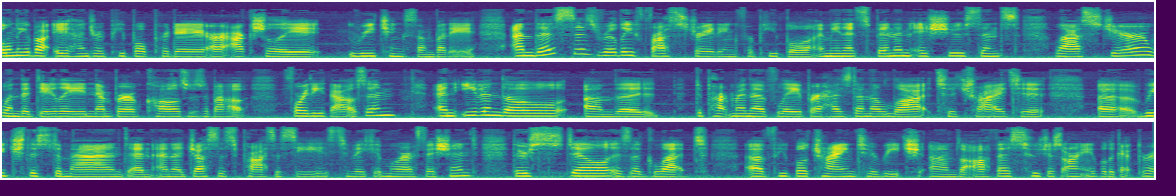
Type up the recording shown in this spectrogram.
only about 800 people per day are actually reaching somebody. And this is really frustrating for people. I mean, it's been an issue since last year when the daily number of calls was about 40,000. And even though um, the Department of Labor has done a lot to try to uh, reach this demand and, and adjust its processes to make it more efficient, there still is a glut of people trying to reach um, the office who just aren't able to get through.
